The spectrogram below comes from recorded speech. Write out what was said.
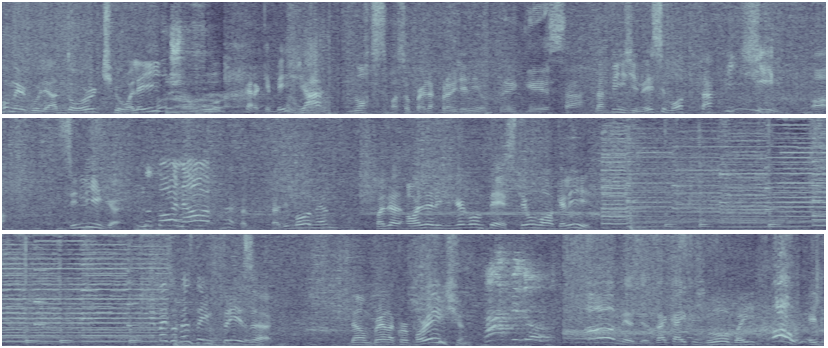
Ô, mergulhador, tio, olha aí. O cara quer beijar. Nossa, passou perto da franja, hein, Nil? Preguiça. Tá fingindo, esse Loki tá fingindo. Ó, se liga. Não tô, não. Ah, tá, tá de boa mesmo. Rapaziada, olha ali o que, que acontece. Tem um Loki ali. É mais ou menos da empresa da Umbrella Corporation. Rápido! Oh, meu Deus, vai cair com o globo aí. Oh, ele...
